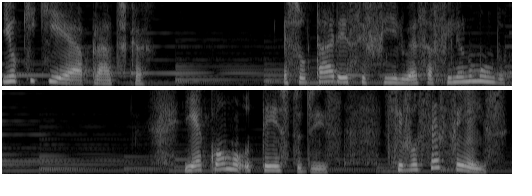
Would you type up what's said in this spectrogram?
E o que, que é a prática? É soltar esse filho, essa filha no mundo. E é como o texto diz: se você fez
